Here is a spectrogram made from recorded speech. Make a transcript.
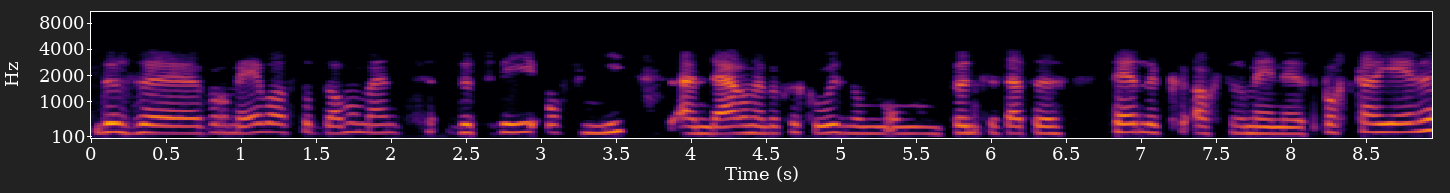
Dus eh, voor mij was het op dat moment de twee of niets. En daarom heb ik gekozen om, om een punt te zetten tijdelijk achter mijn eh, sportcarrière.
